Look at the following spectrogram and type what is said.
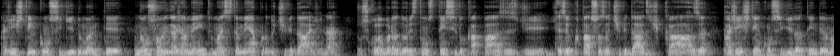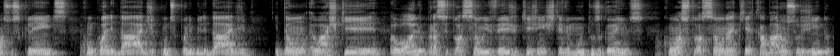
a gente tem conseguido manter não só o engajamento, mas também a produtividade, né? Os colaboradores tão, têm sido capazes de executar suas atividades de casa, a gente tem conseguido atender os nossos clientes com qualidade, com disponibilidade. Então, eu acho que eu olho para a situação e vejo que a gente teve muitos ganhos com a situação né, que acabaram surgindo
